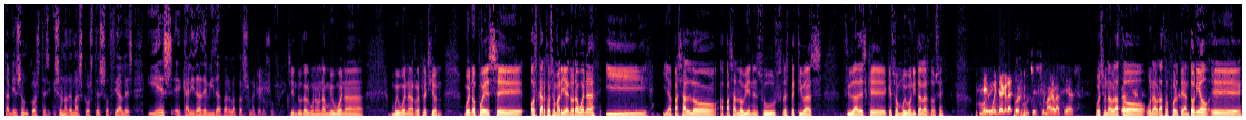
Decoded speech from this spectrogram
también son costes y son además costes sociales y es eh, calidad de vida para la persona que lo sufre. Sin duda alguna, una muy buena muy buena reflexión. Bueno, pues Óscar, José María, enhorabuena y, y a pasarlo a pasarlo bien en sus respectivas ciudades que, que son muy bonitas las dos, ¿eh? Muchas gracias. Pues muchísimas gracias. Pues un abrazo, un abrazo fuerte. Antonio, eh,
